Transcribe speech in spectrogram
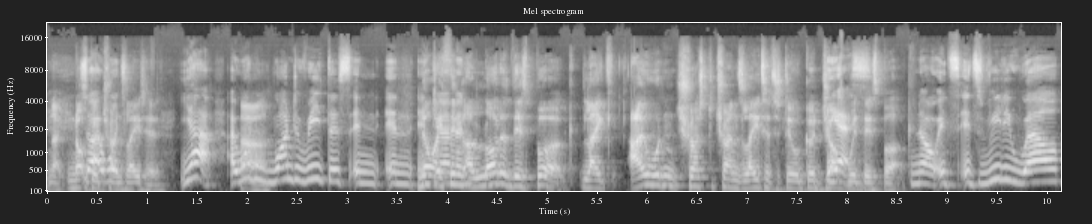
No, not So good would- translated. Yeah, I wouldn't Ah. want to read this in in, in No, German. I think a lot of this book, like, I wouldn't trust a translator to do a good job Yes. with this book. No, it's it's really well.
